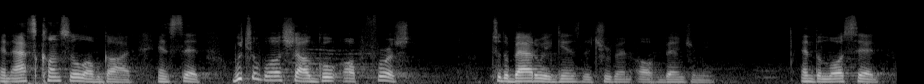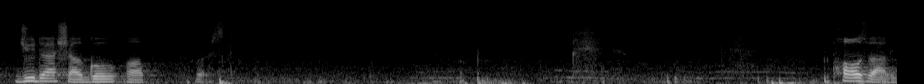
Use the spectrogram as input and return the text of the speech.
and asked counsel of God, and said, Which of us shall go up first to the battle against the children of Benjamin? And the Lord said, Judah shall go up first. Pauls Valley.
